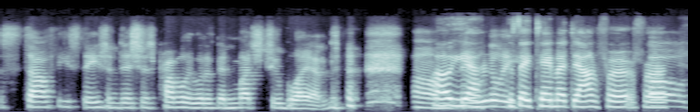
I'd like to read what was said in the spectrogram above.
Southeast Asian dishes probably would have been much too bland. um, Oh yeah, really. because they tame it down for for Oh,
